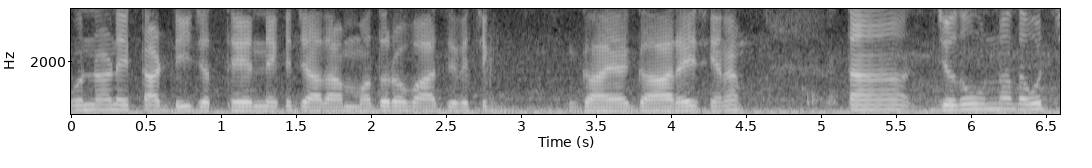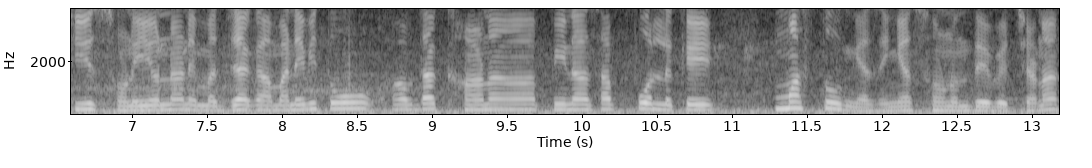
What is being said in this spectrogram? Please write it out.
ਉਹਨਾਂ ਨੇ ਢਾਡੀ ਜੱਥੇ ਇੰਨੇ ਕਿ ਜ਼ਿਆਦਾ ਮਧੁਰ ਆਵਾਜ਼ ਦੇ ਵਿੱਚ ਗਾਇਆ, ਗਾ ਰਹੇ ਸੀ ਨਾ ਤਾਂ ਜਦੋਂ ਉਹਨਾਂ ਦਾ ਉਹ ਚੀਜ਼ ਸੁਣੀ, ਉਹਨਾਂ ਨੇ ਮੱਝਾਂ ਗਾਵਾਂ ਨੇ ਵੀ ਤੂੰ ਆਪਦਾ ਖਾਣਾ ਪੀਣਾ ਸਭ ਭੁੱਲ ਕੇ ਮਸਤ ਹੋ ਗਈਆਂ ਸੀਗੀਆਂ ਸੁਣਨ ਦੇ ਵਿੱਚ ਹਨਾ।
